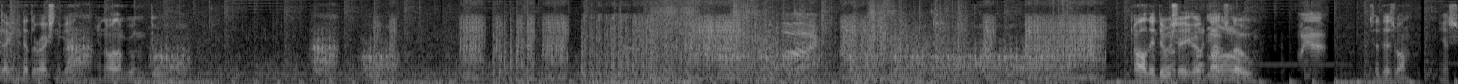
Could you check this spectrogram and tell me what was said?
Attacking that direction again. You know what I'm going to do? All they do is say blood Earth blood is low. low. Is it this one? Yes.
